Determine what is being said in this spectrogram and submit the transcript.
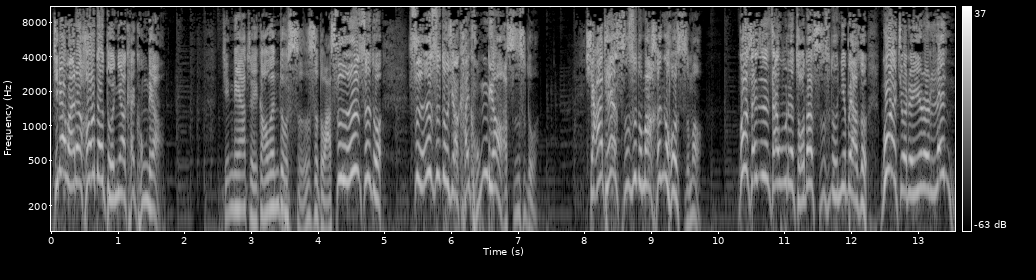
今天外头好多度，你要开空调。今天最高温度四十度啊，四十度，四十度就要开空调啊，四十度。夏天四十度嘛，很合适嘛。我甚至在屋头坐到四十度，你不要说，我还觉得有点冷。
